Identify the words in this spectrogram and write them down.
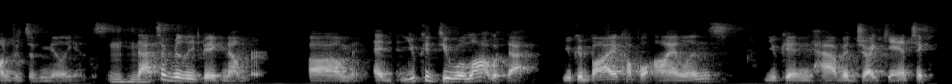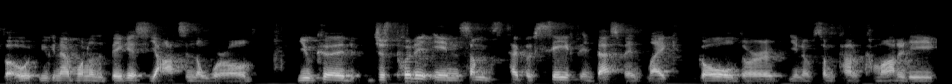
hundreds of 1000000s Mhm. that's a really big number, um, and you could do a lot with that. You could buy a couple islands. You can have a gigantic boat. You can have one of the biggest yachts in the world. You could just put it in some type of safe investment like gold or you know some kind of commodity.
